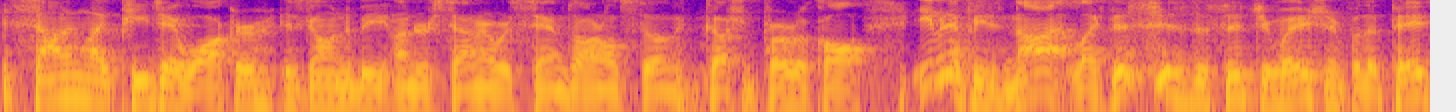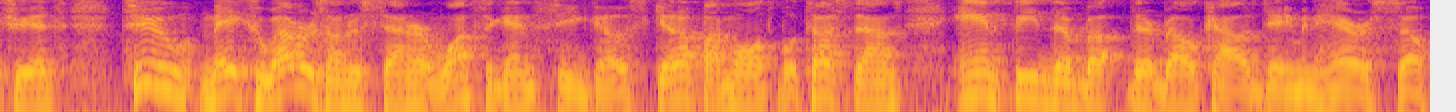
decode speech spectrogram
it's sounding like PJ Walker is going to be under center with Sam Darnold still in the concussion protocol. Even if he's not, like this is the situation for the Patriots to make whoever's under center once again see ghosts, get up by multiple touchdowns, and feed their, their bell cow Damien Harris. So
